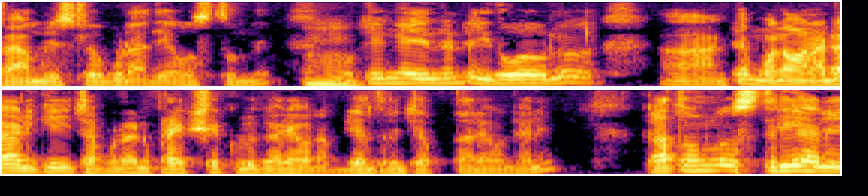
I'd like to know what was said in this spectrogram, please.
ఫ్యామిలీస్లో కూడా అదే వస్తుంది. ముఖ్యంగా ఏంటంటే ఆ, అంటే మనం అనడానికి చెప్పడానికి ప్రేక్షకులు కానీ ఎవరు అభ్యంతరం చెప్తారేమో కానీ గతంలో స్త్రీ అనే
